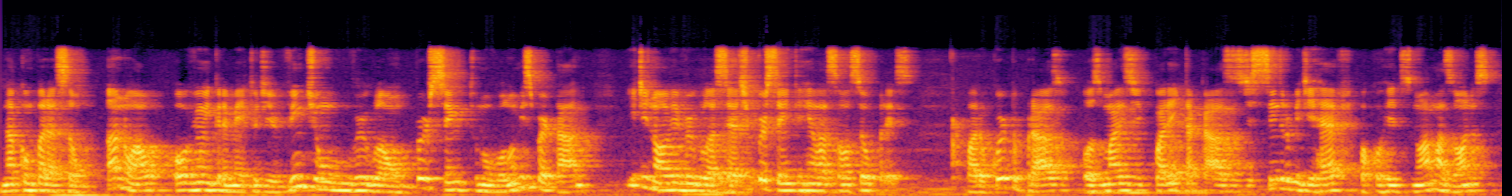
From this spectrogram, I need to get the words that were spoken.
Na comparação anual, houve um incremento de 21,1% no volume exportado e de 9,7% em relação ao seu preço. Para o curto prazo, os mais de 40 casos de síndrome de HEF ocorridos no Amazonas,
